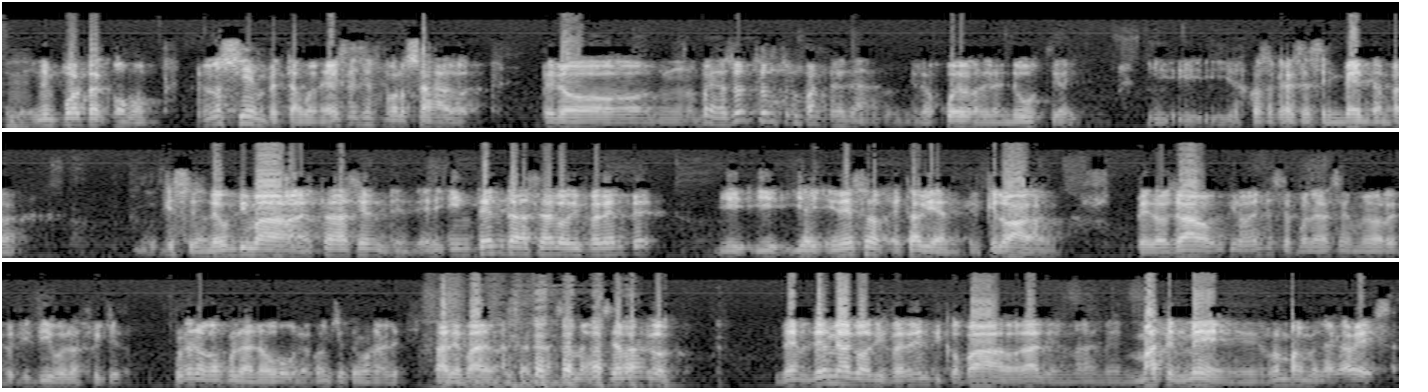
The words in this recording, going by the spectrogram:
Mm. No importa cómo. Pero no siempre está bueno. A veces es forzado. Pero, mm, bueno, son, son, son parte de, la- de los juegos de la industria y, y- y las cosas que a veces se inventan para, qué sé yo, de última están haciendo, intentan hacer algo diferente y, y, y en eso está bien, que, que lo hagan. Pero ya últimamente se pone a veces medio repetitivo los features. Fulano con fulano, la concha de madre. Dale, vale, haceme, haceme algo. denme algo diferente y copado, dale, mátenme, rompanme la cabeza.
